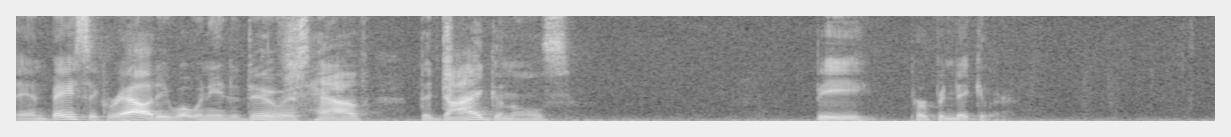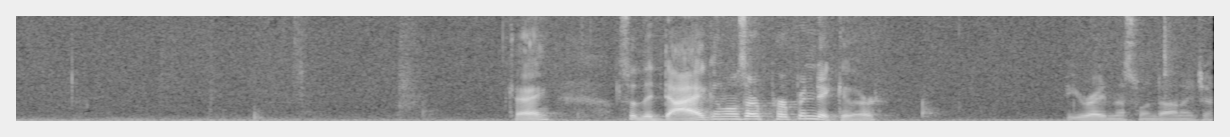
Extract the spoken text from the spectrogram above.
in basic reality, what we need to do is have the diagonals be perpendicular. Okay, so the diagonals are perpendicular. Are you writing this one down, AJ?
